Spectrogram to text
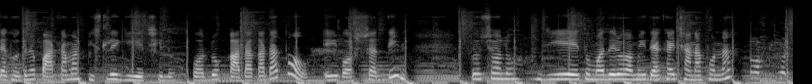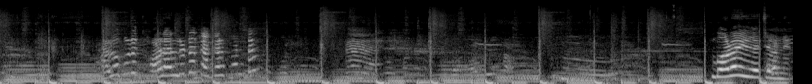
দেখো এখানে পাটা আমার পিছলে গিয়েছিল। বড্ড কাদা কাদা তো এই বর্ষার দিন। তো চলো গিয়ে তোমাদেরও আমি দেখাই ছানাপোনা। ভালো করে ধর আলুটা কাকার ফোনটা। হ্যাঁ। বড় হয়ে গেছে অনেক।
